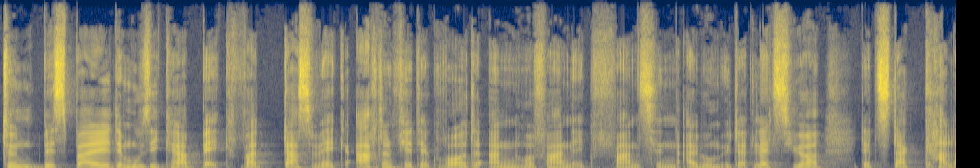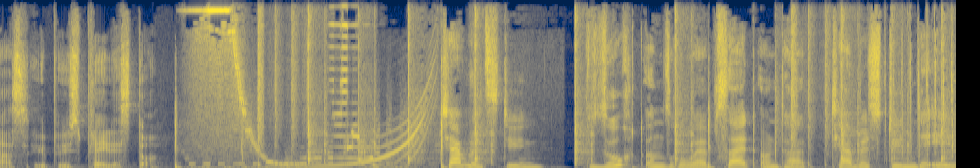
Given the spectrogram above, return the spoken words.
Tün bis bald der Musiker Beck, wat das weg 48 Worte an hofan ich fand sin Album ütat letzt Jahr, det stak Colors üb üs Playlist do. Tjabelstün. Besucht unsere Website unter tjabelstün.de.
